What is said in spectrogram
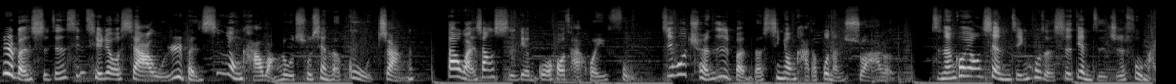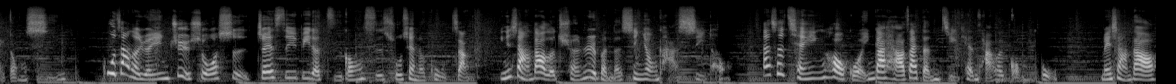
日本时间星期六下午，日本信用卡网络出现了故障，到晚上十点过后才恢复，几乎全日本的信用卡都不能刷了，只能够用现金或者是电子支付买东西。故障的原因据说是 JCB 的子公司出现了故障，影响到了全日本的信用卡系统，但是前因后果应该还要再等几天才会公布。没想到，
